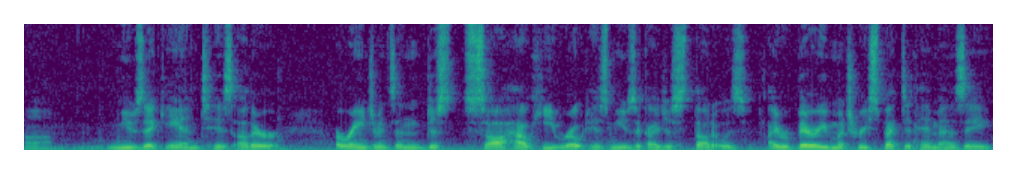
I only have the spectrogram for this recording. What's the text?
um, music and his other arrangements, and just saw how he wrote his music, I just thought it was I very much respected him as a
